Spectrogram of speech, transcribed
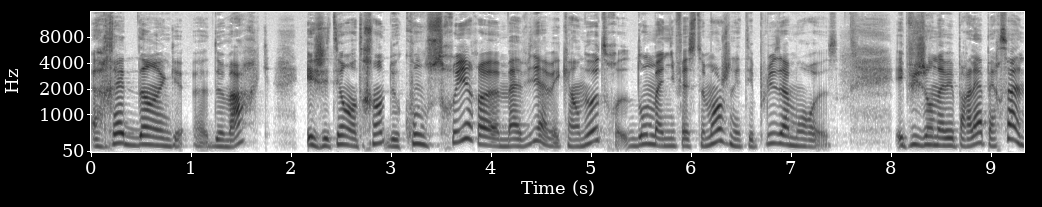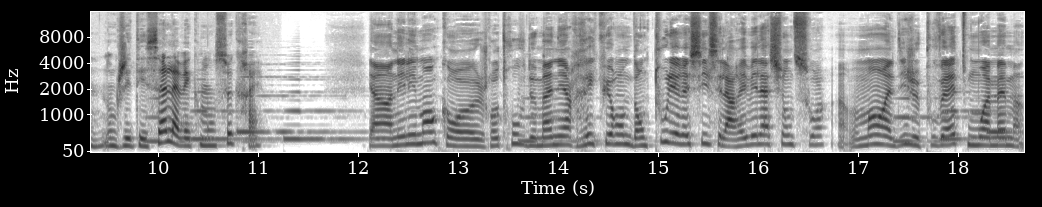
red dingue de Marc et j'étais en train de construire ma vie avec un autre dont manifestement je n'étais plus amoureuse. Et puis j'en avais parlé à personne, donc j'étais seule avec mon secret. Il y a un élément que je retrouve de manière récurrente dans tous les récits, c'est la révélation de soi. À un moment, elle dit je pouvais être moi-même.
